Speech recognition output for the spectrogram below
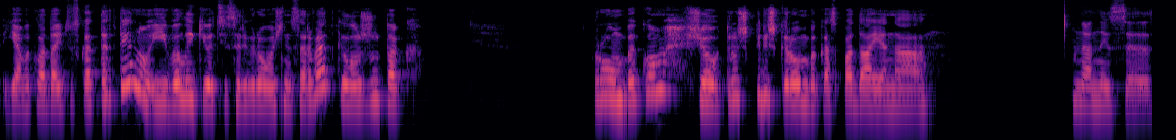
я викладаю цю скатертину і великі оці сервіровочні серветки ложу так ромбиком, що трішки ромбика спадає на, на низ, е,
